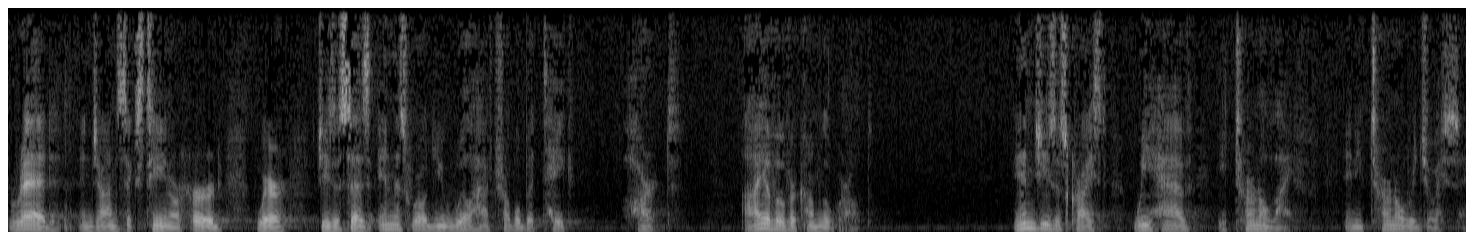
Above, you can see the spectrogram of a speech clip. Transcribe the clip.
read in John 16 or heard where Jesus says, In this world you will have trouble, but take heart. I have overcome the world. In Jesus Christ, we have eternal life and eternal rejoicing.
